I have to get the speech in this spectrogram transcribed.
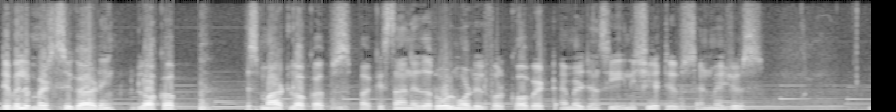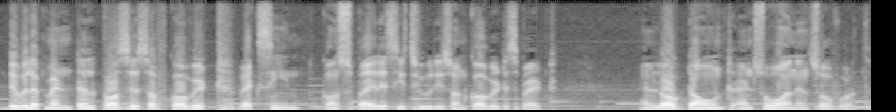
Developments regarding lockup, smart lockups, Pakistan is a role model for COVID emergency initiatives and measures developmental process of COVID vaccine, conspiracy theories on COVID spread, and lockdown, and so on and so forth.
